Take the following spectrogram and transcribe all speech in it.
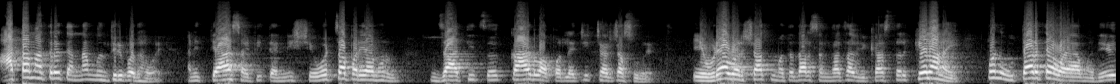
आता मात्र त्यांना मंत्रिपद हवंय. आणि त्यासाठी त्यांनी शेवटचा पर्याय म्हणून जातीचं कार्ड वापरल्याची चर्चा सुरू आहे. एवढ्या वर्षात मतदारसंघाचा विकास तर केला नाही पण उतारत्या वयामध्ये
